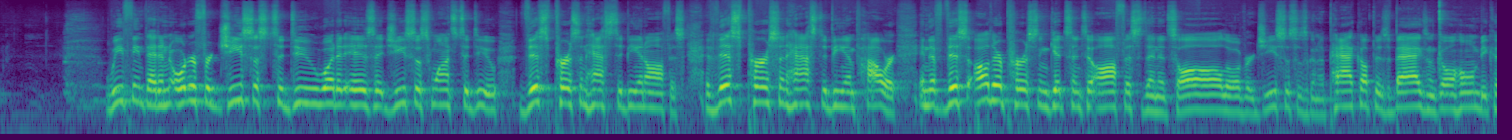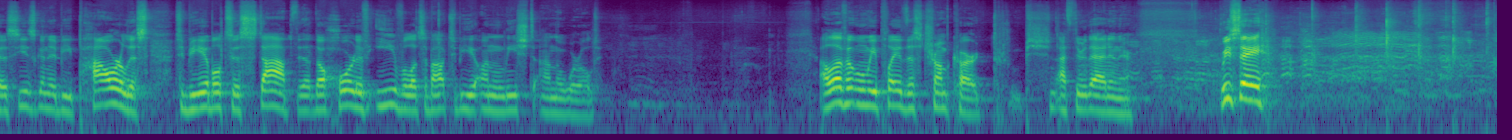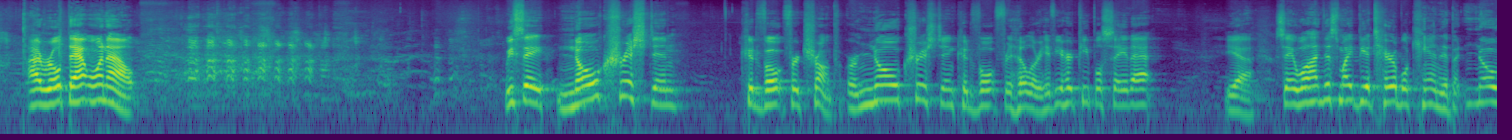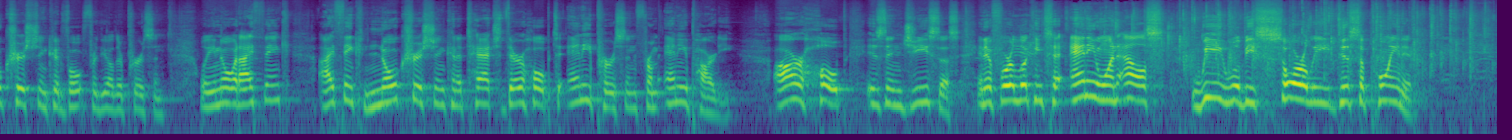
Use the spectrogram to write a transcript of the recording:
we think that in order for Jesus to do what it is that Jesus wants to do, this person has to be in office. This person has to be in power. And if this other person gets into office, then it's all over. Jesus is going to pack up his bags and go home because he's going to be powerless to be able to stop the, the horde of evil that's about to be unleashed on the world. I love it when we play this trump card. I threw that in there. We say, I wrote that one out. We say, no Christian could vote for Trump, or no Christian could vote for Hillary. Have you heard people say that? Yeah. Say, well, this might be a terrible candidate, but no Christian could vote for the other person. Well, you know what I think? I think no Christian can attach their hope to any person from any party. Our hope is in Jesus. And if we're looking to anyone else, we will be sorely disappointed.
